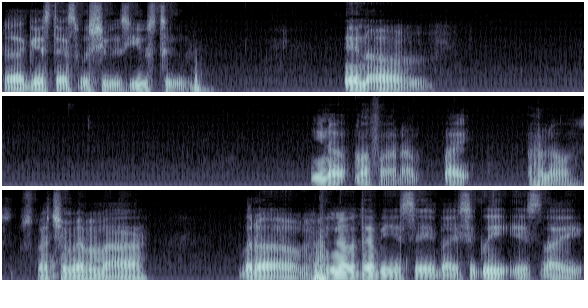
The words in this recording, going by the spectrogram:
because I guess that's what she was used to. And, um, you know, my fault. I'm like, I don't know, scratching, rubbing my eye. But um, you know, with that being said, basically, it's like,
